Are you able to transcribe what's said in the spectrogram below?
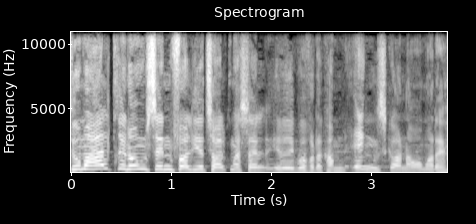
Du må aldrig nogensinde, for lige at tolke mig selv, jeg ved ikke, hvorfor der kom en engelsk ånd over mig der.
